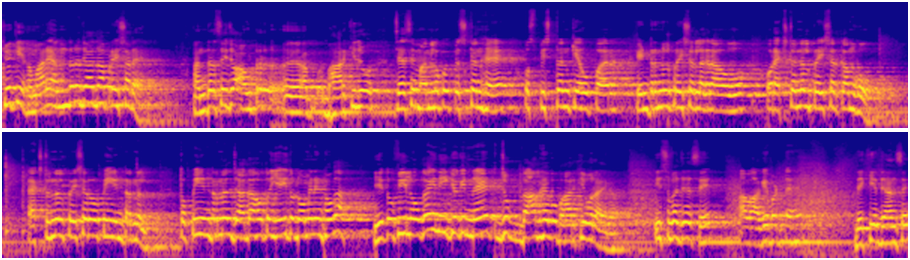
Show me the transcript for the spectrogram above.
क्योंकि हमारे अंदर ज़्यादा प्रेशर है। अंदर से जो आउटर बाहर की जो, जैसे मान लो कोई पिस्टन है, उस पिस्टन के ऊपर इंटरनल प्रेशर लग रहा हो और एक्सटर्नल प्रेशर कम हो। एक्सटर्नल प्रेशर और पी इंटरनल तो पी इंटरनल ज़्यादा हो तो यही तो डोमिनेंट होगा? ये तो फील होगा ही नहीं, क्योंकि नेट जो दाब है वो बाहर की ओर आएगा। इस वजह से अब आगे बढ़ते हैं। देखिए ध्यान से।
